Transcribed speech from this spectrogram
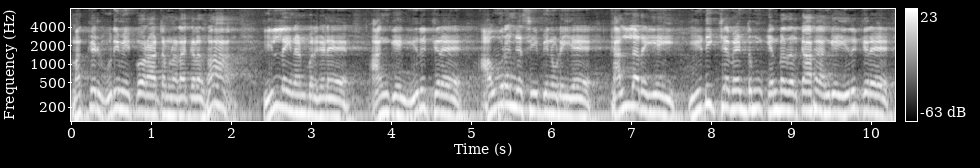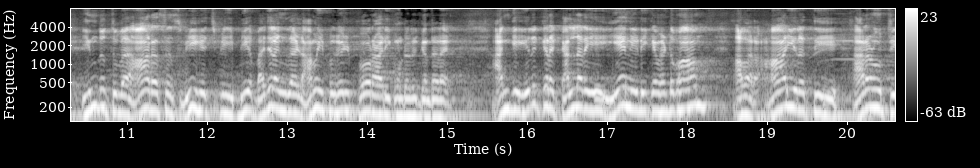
மக்கள் உரிமை போராட்டம் நடக்கிறதா? இல்லை நண்பர்களே அங்கே இருக்கிற அவுரங்கசீப்பினுடைய கல்லறையை இடிக்க வேண்டும் என்பதற்காக அங்கே இருக்கிற இந்துத்துவ ஆர்எஸ்எஸ் விஹெச்பி பஜரங்கள் அமைப்புகள் போராடி கொண்டிருக்கின்றன. அங்கே இருக்கிற கல்லறையை ஏன் இடிக்க வேண்டுமாம்? அவர் ஆயிரத்தி அறுநூற்றி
